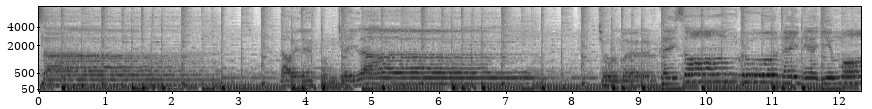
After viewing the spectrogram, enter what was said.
មសារដោយលើកទងជ័យឡើងចូលមើលកៃសងរួនៃអ្នកយាងមក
